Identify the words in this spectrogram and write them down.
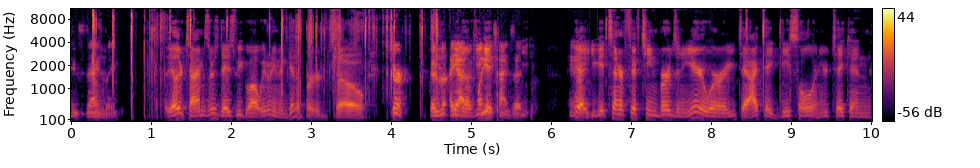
Exactly. The other times, there's days we go out, we don't even get a bird. So Sure. There's, yeah, know, you plenty get- of times that. yeah. you get ten or fifteen birds in a year. Where you take, I take Diesel, and you're taking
